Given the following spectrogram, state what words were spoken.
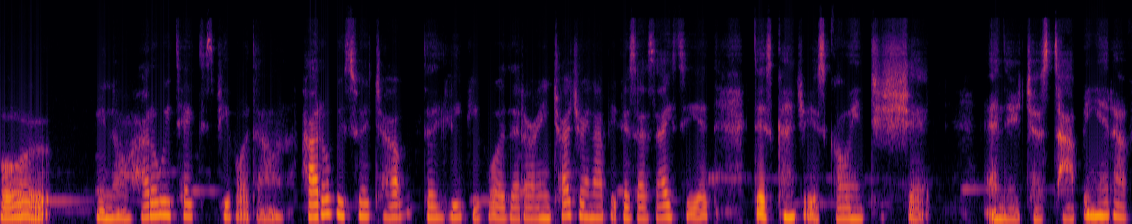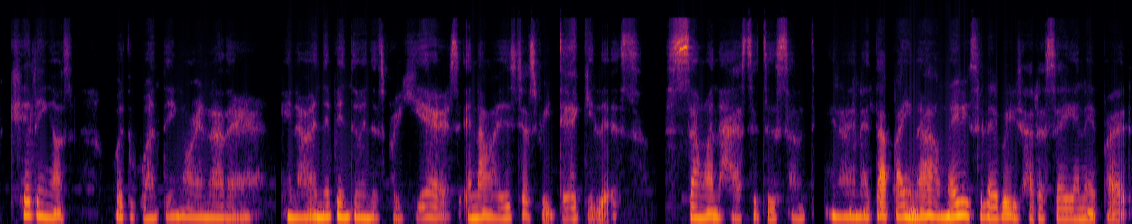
Or you know, how do we take these people down? How do we switch out the elite people that are in charge right now? Because as I see it, this country is going to shit. And they're just topping it up, killing us with one thing or another. You know, and they've been doing this for years, and now it's just ridiculous. Someone has to do something, you know, and I thought by now maybe celebrities had a say in it, but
